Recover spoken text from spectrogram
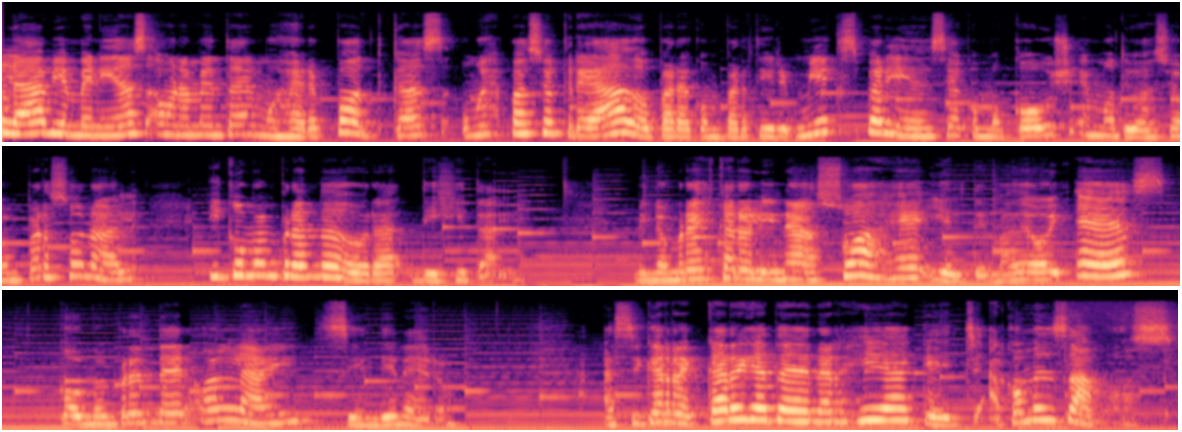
Hola, bienvenidas a Una Mente de Mujer Podcast, un espacio creado para compartir mi experiencia como coach en motivación personal y como emprendedora digital. Mi nombre es Carolina Azuaje y el tema de hoy es cómo emprender online sin dinero. Así que recárgate de energía que ya comenzamos.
